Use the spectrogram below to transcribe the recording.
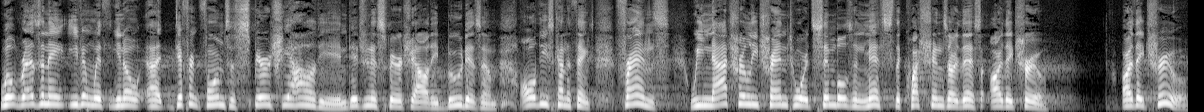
will resonate even with you know uh, different forms of spirituality indigenous spirituality buddhism all these kind of things. Friends we naturally trend towards symbols and myths. The questions are this are they true? Are they true?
